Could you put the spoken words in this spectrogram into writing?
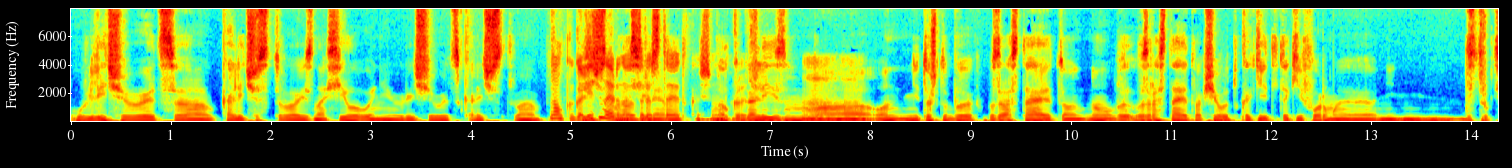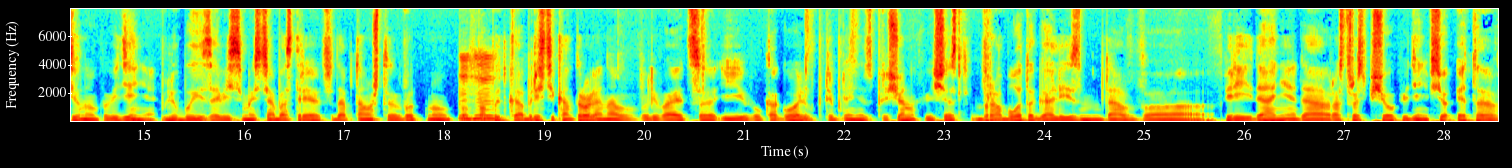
Увеличивается количество изнасилований, увеличивается количество ну, Алкоголизм, наверное, насилия. возрастает ко всему Алкоголизм, угу. он не то чтобы возрастает, он, ну, возрастает вообще вот какие-то такие формы деструктивного поведения. Любые зависимости обостряются, да, потому что вот, ну, угу. попытка обрести контроль, она выливается и в алкоголь, в употребление запрещенных веществ, в работоголизм, да, в переедание, да, расстройство пищевого поведения. Все это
